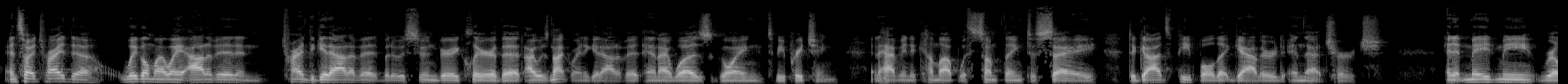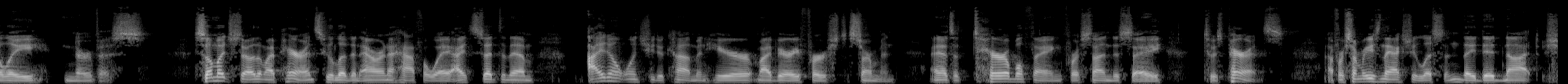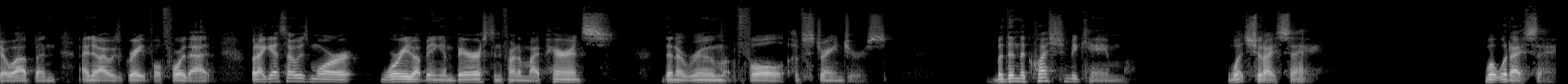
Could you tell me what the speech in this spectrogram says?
And so I tried to wiggle my way out of it and tried to get out of it, but it was soon very clear that I was not going to get out of it and I was going to be preaching and having to come up with something to say to God's people that gathered in that church and it made me really nervous. So much so that my parents, who lived an hour and a half away, I said to them, I don't want you to come and hear my very first sermon. And it's a terrible thing for a son to say to his parents. Uh, for some reason, they actually listened. They did not show up, and I know I was grateful for that. But I guess I was more worried about being embarrassed in front of my parents than a room full of strangers. But then the question became what should I say? What would I say?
